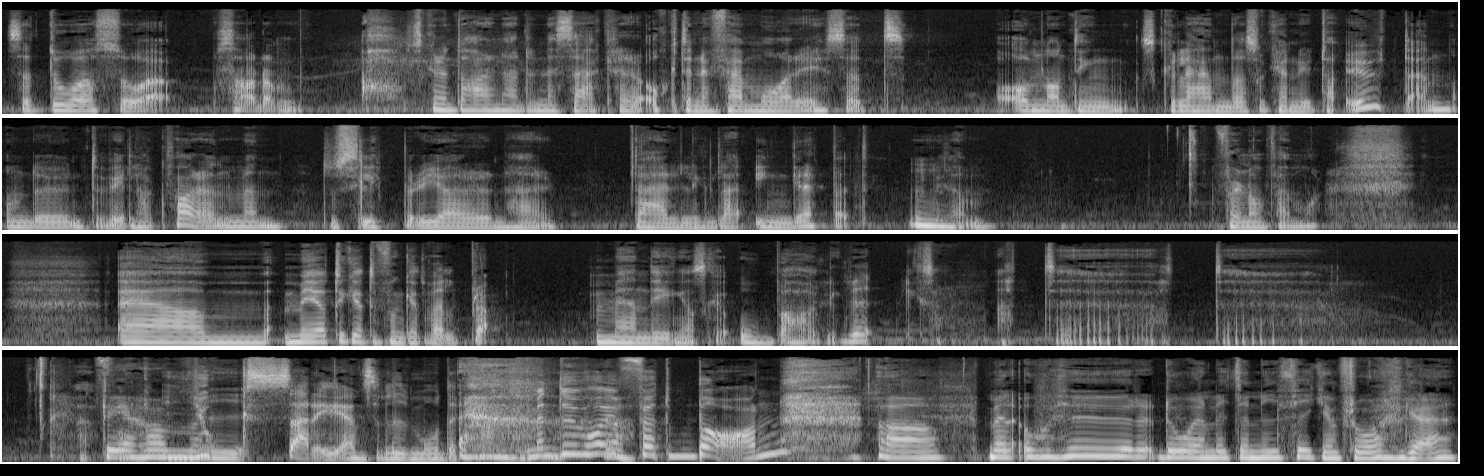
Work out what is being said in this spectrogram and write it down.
Så då så sa de, oh, ska du inte ha den här, den är säkrare och den är femårig. Så att om någonting skulle hända så kan du ta ut den om du inte vill ha kvar den. Men då slipper du göra den här, det här lilla ingreppet. Mm. Liksom, för någon fem år. Um, men jag tycker att det funkat väldigt bra. Men det är en ganska obehaglig grej. Liksom, att, uh, det har man... joxar i ens livmoder. Men du har ju fött barn. Ja, men och hur, då en liten nyfiken fråga.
